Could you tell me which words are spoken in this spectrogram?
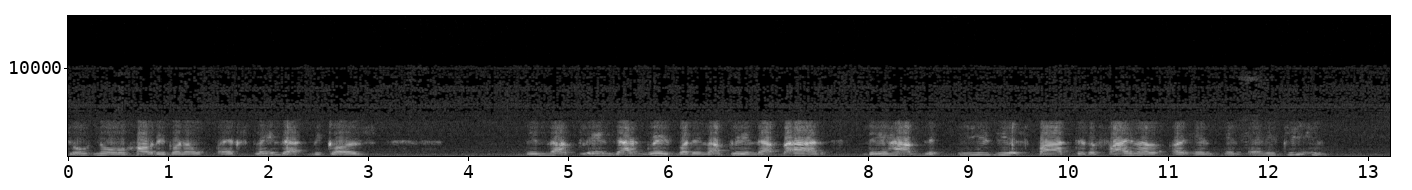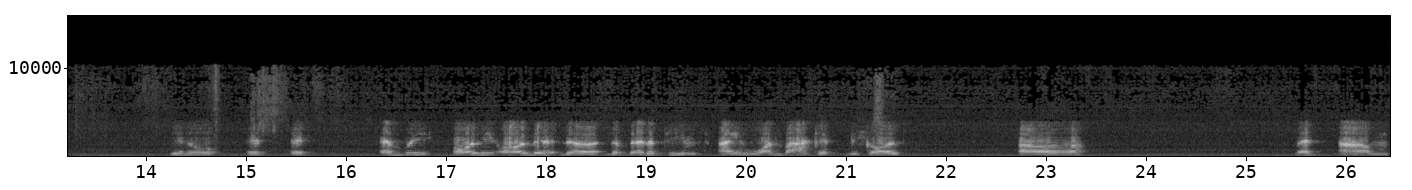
don't know how they're gonna explain that because they're not playing that great, but they're not playing that bad. They have the easiest path to the final uh, in in any team. You know, it it every all the all the, the, the better teams are in one bracket because uh, but um,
